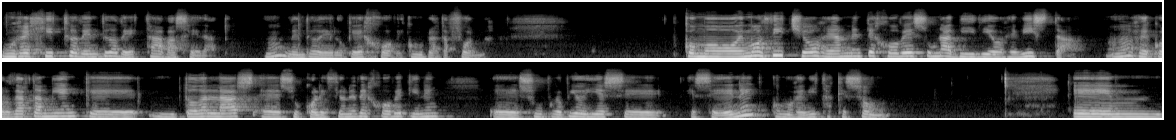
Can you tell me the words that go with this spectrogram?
registro dentro de esta base de datos, dentro de lo que es Jove como plataforma. Como hemos dicho, realmente Jove es una videorevista. Recordar también que mm, todas las eh, subcolecciones de Jove tienen eh, su propio ISSN como revistas que son. Em,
